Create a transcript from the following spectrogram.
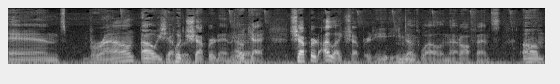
and Brown. Oh, he put Shepard. In. Yeah. Okay, Shepard. I like Shepard. He he Mhm. does well in that offense. Um,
